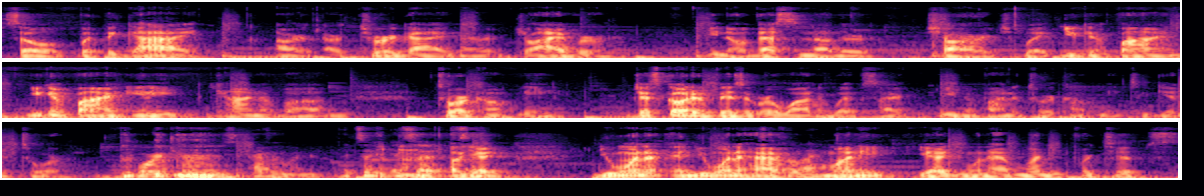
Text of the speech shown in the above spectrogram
So, but the guide, our our tour guide and our driver, you know, that's another charge. But you can find you can find any kind of uh, tour company. Just go to Visit Rwanda website. You can find a tour company to get a tour. Porters, everyone. It's a. It's a. It's Oh a- yeah, you wanna and you wanna have money. Yeah, you wanna have money for tips,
